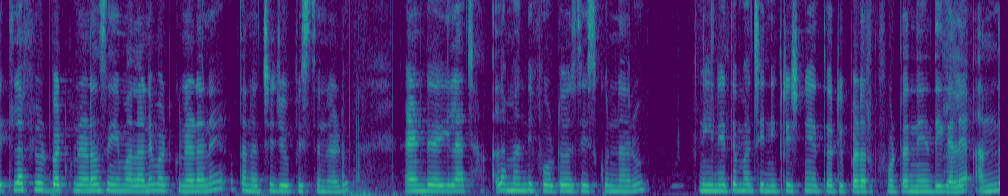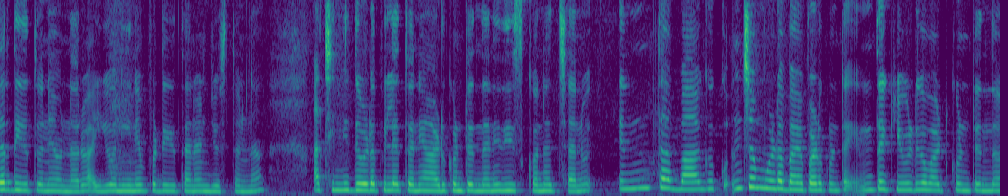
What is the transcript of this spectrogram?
ఎట్లా ఫ్లూట్ పట్టుకున్నాడో సేమ్ అలానే పట్టుకున్నాడని తను వచ్చి చూపిస్తున్నాడు. అండ్ ఇలా చాలామంది ఫొటోస్ తీసుకున్నారు. నేనైతే మా చిన్ని కృష్ణయ్యతో ఇప్పటివరకు ఫోటో నేను దిగలే. అందరు దిగుతూనే ఉన్నారు. అయ్యో నేనెప్పుడు దిగుతానని చూస్తున్నా. ఆ చిన్ని దూడపిల్లతోనే ఆడుకుంటుందని తీసుకొని వచ్చాను. ఎంత బాగా కొంచెం కూడా భయపడకుండా ఎంత క్యూట్గా పట్టుకుంటుందో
